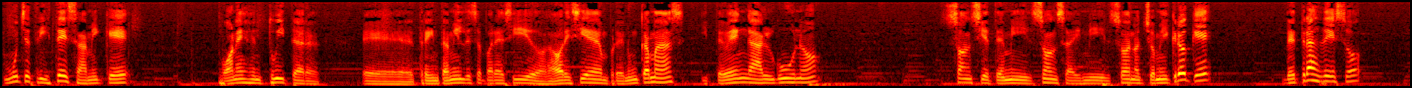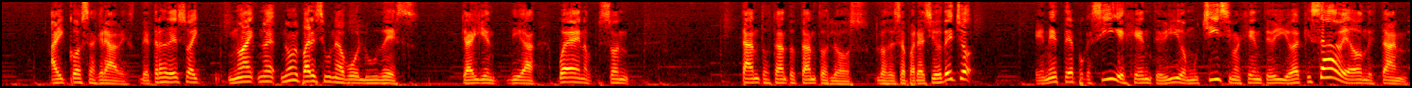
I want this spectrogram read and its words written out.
mucha tristeza a mí que pones en Twitter eh, 30.000 desaparecidos, ahora y siempre, nunca más, y te venga alguno, son 7.000, son 6.000, son 8.000. Creo que detrás de eso hay cosas graves. Detrás de eso hay no, me parece una boludez que alguien diga, bueno, son tantos, tantos, tantos los, los desaparecidos. De hecho, en esta época sigue gente viva, muchísima gente viva, que sabe a dónde están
